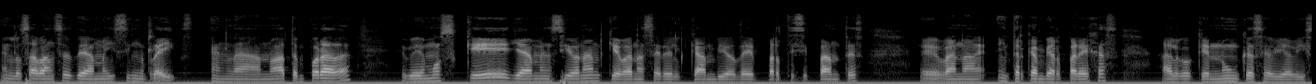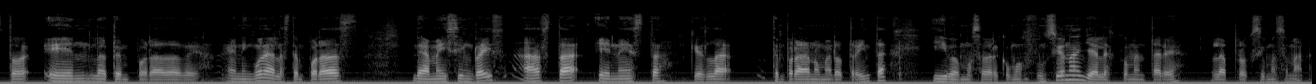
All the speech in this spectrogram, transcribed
en los avances de Amazing Race en la nueva temporada vemos que ya mencionan que van a hacer el cambio de participantes eh, van a intercambiar parejas algo que nunca se había visto en la temporada de en ninguna de las temporadas de Amazing Race hasta en esta que es la temporada número 30 y vamos a ver cómo funciona ya les comentaré la próxima semana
